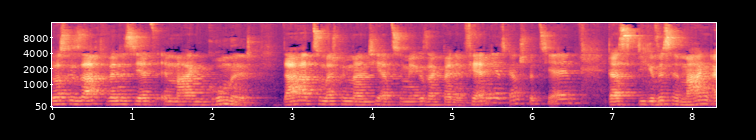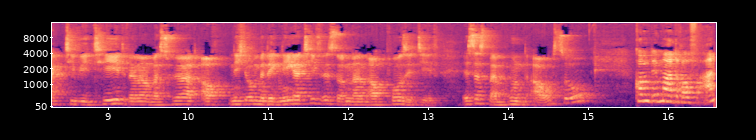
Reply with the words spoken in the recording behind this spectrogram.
Du hast gesagt, wenn es jetzt im Magen grummelt, da hat zum Beispiel mein Tierarzt zu mir gesagt, bei den Pferden jetzt ganz speziell, dass die gewisse Magenaktivität, wenn man was hört, auch nicht unbedingt negativ ist, sondern auch positiv. Ist das beim Hund auch so? Kommt immer darauf an,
